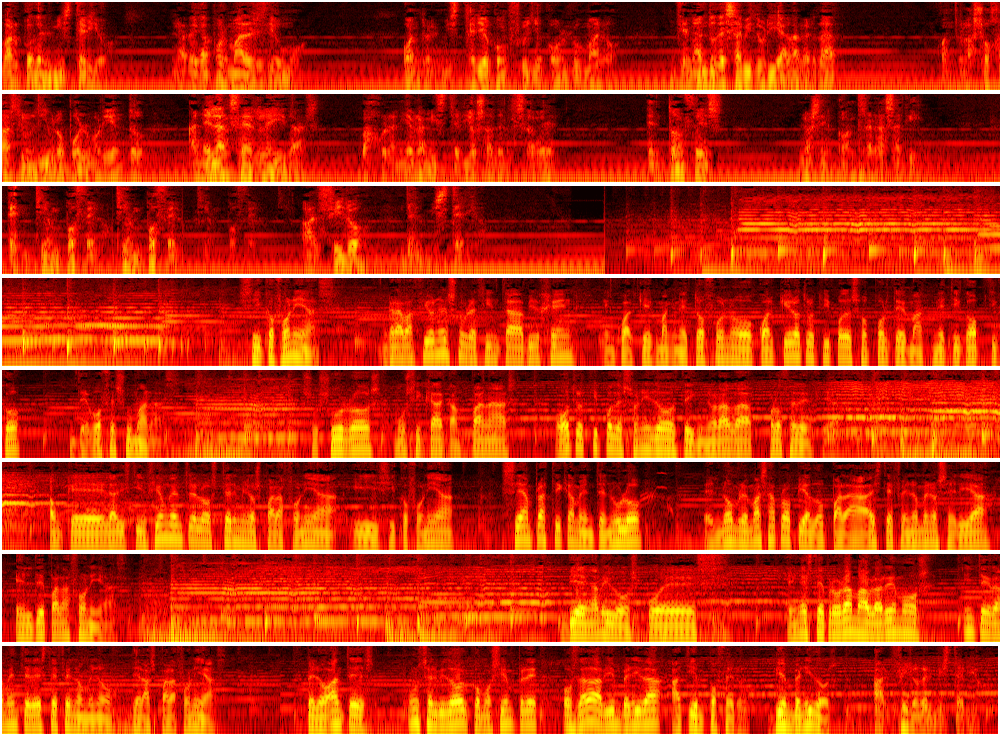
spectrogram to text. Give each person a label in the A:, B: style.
A: Barco del misterio navega por mares de humo, cuando el misterio confluye con lo humano, llenando de sabiduría la verdad, cuando las hojas de un libro polvoriento anhelan ser leídas bajo la niebla misteriosa del saber, entonces nos encontrarás aquí, en tiempo cero, tiempo cero, tiempo cero, al filo del misterio.
B: Psicofonías. Grabaciones sobre cinta virgen en cualquier magnetófono o cualquier otro tipo de soporte magnético óptico de voces humanas. Susurros, música, campanas o otro tipo de sonidos de ignorada procedencia. Aunque la distinción entre los términos parafonía y psicofonía sean prácticamente nulo, el nombre más apropiado para este fenómeno sería el de parafonías. Bien amigos, pues en este programa hablaremos íntegramente de este fenómeno de las parafonías. Pero antes, un servidor, como siempre, os dará la bienvenida a Tiempo Cero. Bienvenidos al Filo del Misterio.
